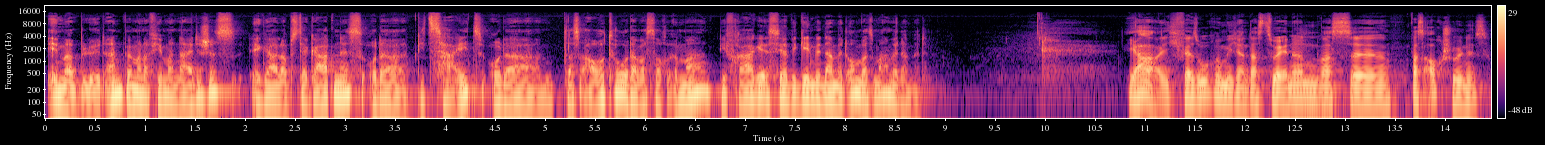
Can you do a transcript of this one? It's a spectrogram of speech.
immer blöd an, wenn man auf jemanden neidisch ist, egal ob es der Garten ist oder die Zeit oder das Auto oder was auch immer. Die Frage ist ja, wie gehen wir damit um? Was machen wir damit? Ja, ich versuche mich an das zu erinnern, was, äh, was auch schön ist.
